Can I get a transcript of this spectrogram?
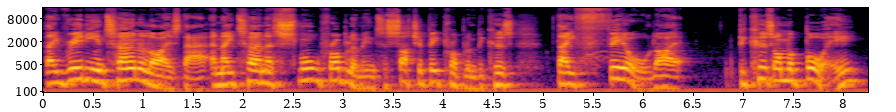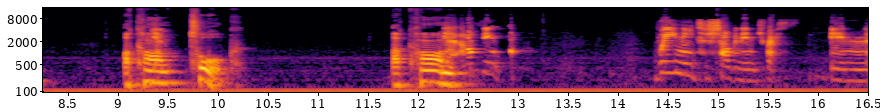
they really internalize that and they turn a small problem into such a big problem because they feel like because I'm a boy I can't talk I can't yeah. And I think we need to show an interest in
